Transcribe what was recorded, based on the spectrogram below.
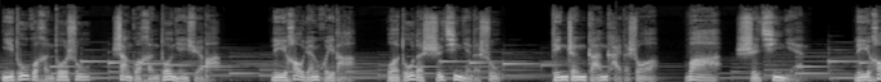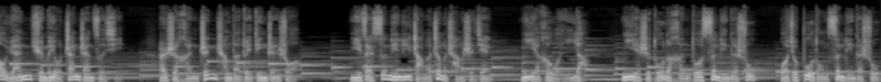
你读过很多书，上过很多年学吧？”李浩源回答：“我读了十七年的书。”丁真感慨地说。哇，十七年，李浩源却没有沾沾自喜，而是很真诚地对丁真说：“你在森林里长了这么长时间，你也和我一样，你也是读了很多森林的书。我就不懂森林的书。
